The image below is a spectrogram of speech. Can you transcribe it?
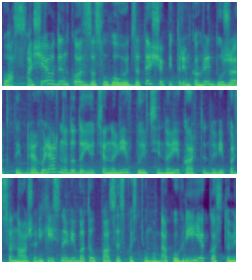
клас. А ще один клас заслуговують за те, що підтримка гри дуже активна. Регулярно додаються нові вбивці, нові карти, нові персонажі, якісь нові батлпаси з костюмом. Так у грі є кастомізація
